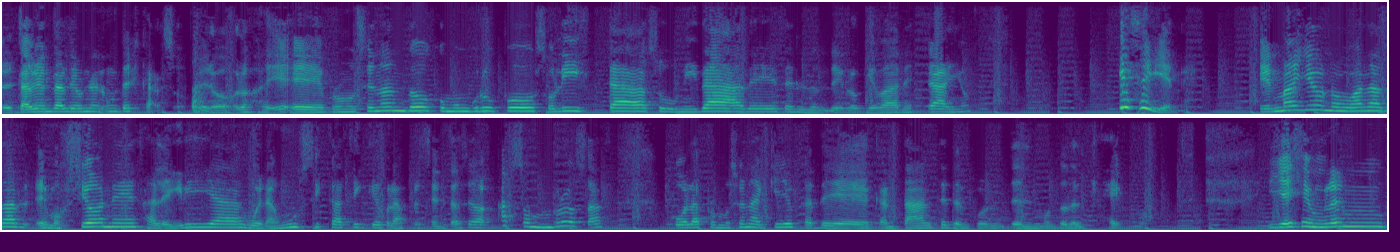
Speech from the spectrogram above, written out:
Eh, También darle un, un descanso, pero los, eh, eh, promocionando como un grupo solista, sus unidades, de lo que va en este año. ¿Qué se viene? En mayo nos van a dar emociones, alegrías, buena música, así que las presentaciones asombrosas como las promociones a aquellos de cantantes del, del mundo del K-pop. Y dije, un gran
